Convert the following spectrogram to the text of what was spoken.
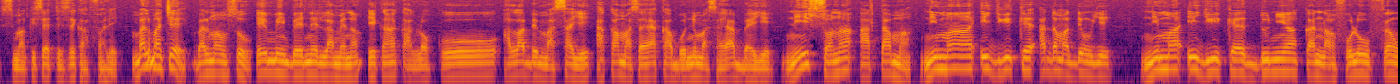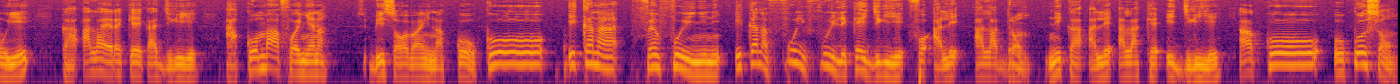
simakisɛ tɛ se ka falen n balimacɛ balimamuso e min be ne lamɛnna i e kan ka lɔn ko ala be masa ye a ka masaya ka bon ni masaya bɛɛ ye n'i sɔnna a ta ma n'i ma i jigi kɛ adamadenw ye n'i ma i jigi kɛ duniɲa ka nagafolow fɛnw ye ka ala yɛrɛ kɛ i ka jigi ye a ko n b'a fɔ i ɲɛna bi sɔgɔma ɲi na ko ko i kana fɛn foyi ɲini i kana foyi foyi le kɛ i jigi ye fɔ ale ala dɔrɔn ni ka ale ala kɛ i jigi ye a ko o kosɔn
